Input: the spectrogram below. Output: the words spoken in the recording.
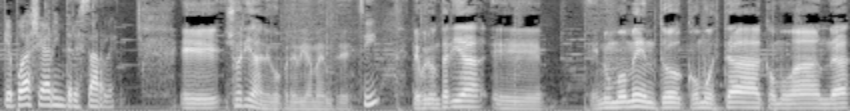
que pueda llegar a interesarle. Eh, yo haría algo previamente. ¿Sí? Le preguntaría, eh, en un momento cómo está, cómo anda,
